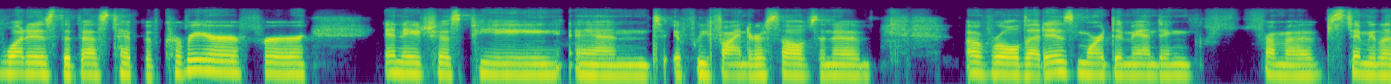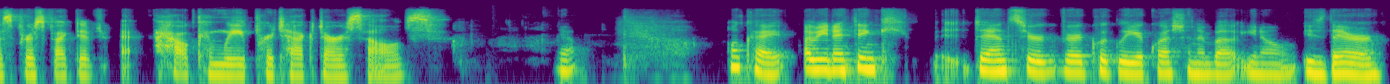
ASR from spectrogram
what is the best type of career for an HSP? And if we find ourselves in a, a role that is more demanding from a stimulus perspective, how can we protect ourselves? Yeah. Okay. I mean, I think to answer very quickly your question about, you know, is there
